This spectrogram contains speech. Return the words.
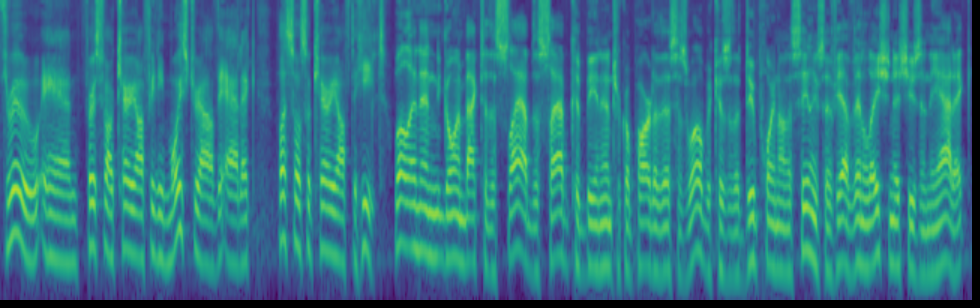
through and first of all carry off any moisture out of the attic, plus also carry off the heat. Well, and then going back to the slab, the slab could be an integral part of this as well because of the dew point on the ceiling. So if you have ventilation issues in the attic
